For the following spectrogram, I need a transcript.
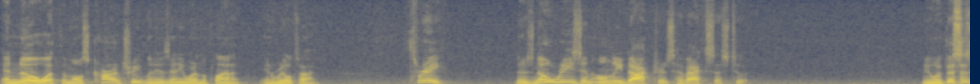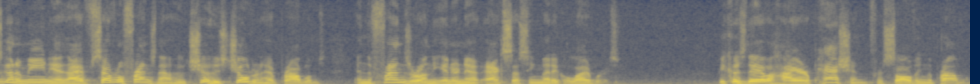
and know what the most current treatment is anywhere on the planet in real time. Three, there's no reason only doctors have access to it. I mean, what this is going to mean is, I have several friends now who ch whose children have problems, and the friends are on the internet accessing medical libraries because they have a higher passion for solving the problem.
